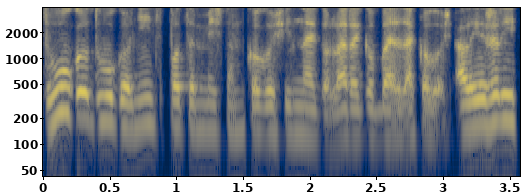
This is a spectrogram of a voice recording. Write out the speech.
długo, długo nic, potem mieć tam kogoś innego, Larego Berda, kogoś. Ale jeżeli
